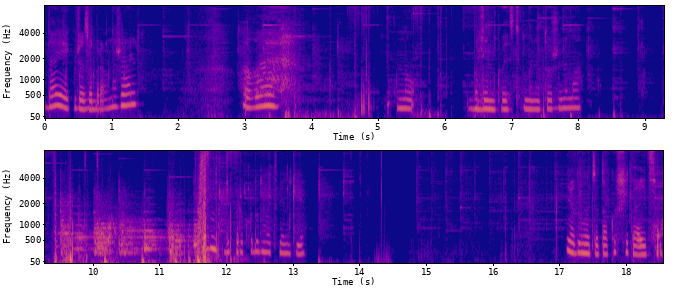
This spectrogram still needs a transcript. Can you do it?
Да, я їх вже забрав, на жаль. Але. Ну. Блін, квестів в мене теж нема. Переходимо на твінки. Я думаю, це також вважається.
